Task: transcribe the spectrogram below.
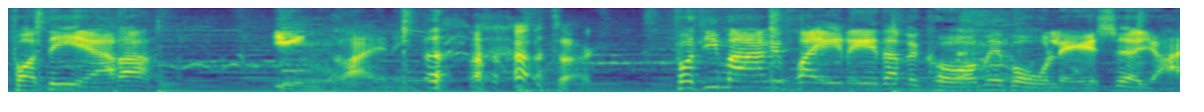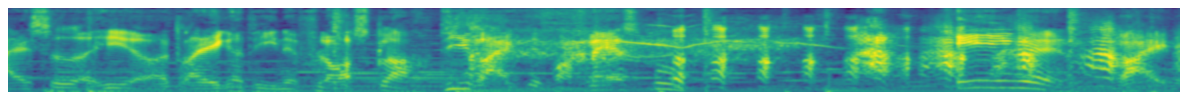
For det er der ingen regning. tak. For de mange fredage, der vil komme, hvor Lasse og jeg sidder her og drikker dine floskler direkte fra flasken. Ingen regning.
